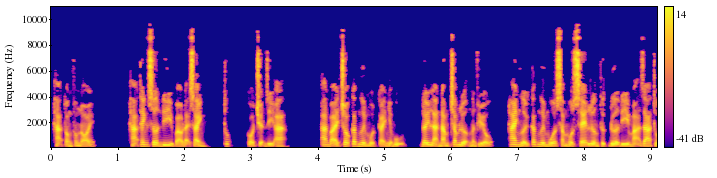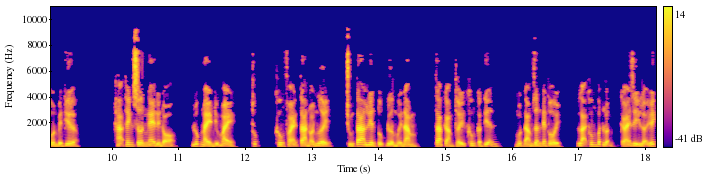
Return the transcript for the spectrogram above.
Hạ tòng phong nói. Hạ thanh sơn đi vào đại sảnh, thúc, có chuyện gì a? An bài cho các ngươi một cái nhiệm vụ, đây là năm trăm lượng ngân phiếu, hai người các ngươi mua sắm một xe lương thực đưa đi mã ra thôn bên kia. Hạ thanh sơn nghe đến đó, lúc này nếu mày, thúc, không phải ta nói ngươi, chúng ta liên tục đưa mười năm, ta cảm thấy không cần tiễn, một đám dân đen thôi, lại không bất luận cái gì lợi ích,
